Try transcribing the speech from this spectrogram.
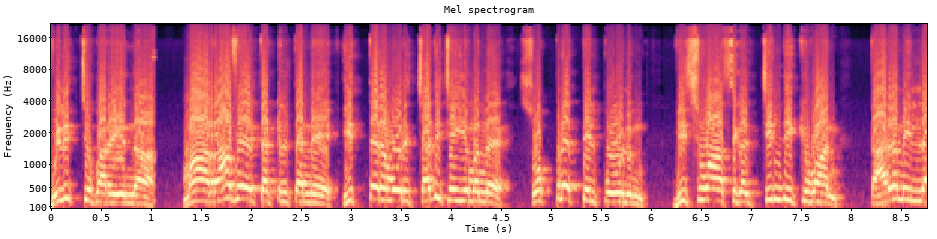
വിളിച്ചു പറയുന്ന മാ റാഫേൽ തട്ടിൽ തന്നെ ഇത്തരം ഒരു ചതി ചെയ്യുമെന്ന് സ്വപ്നത്തിൽ പോലും വിശ്വാസികൾ ചിന്തിക്കുവാൻ തരമില്ല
